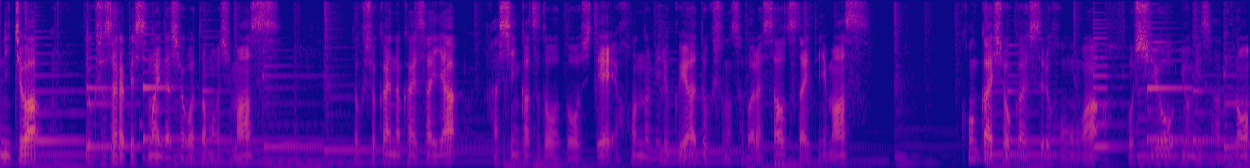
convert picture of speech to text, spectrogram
んにちは。読書セラピストの井田翔吾と申します。読書会の開催や発信活動を通して本の魅力や読書の素晴らしさを伝えています。今回紹介する本は星尾由美さんの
